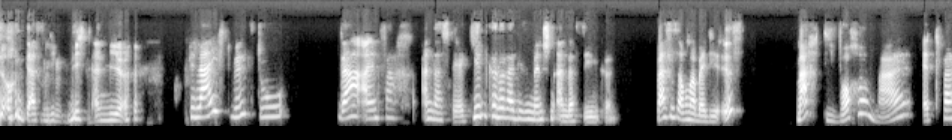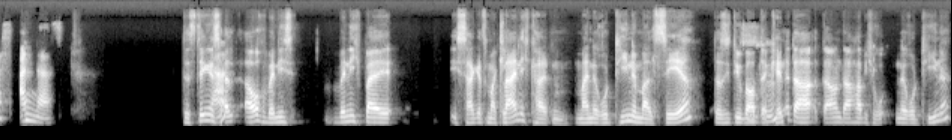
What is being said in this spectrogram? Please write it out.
und das liegt nicht an mir. Vielleicht willst du da einfach anders reagieren können oder diesen Menschen anders sehen können. Was es auch immer bei dir ist, mach die Woche mal etwas anders. Das Ding ja? ist halt auch, wenn ich, wenn ich bei, ich sage jetzt mal Kleinigkeiten, meine Routine mal sehe, dass ich die überhaupt mhm. erkenne, da, da und da habe ich eine Routine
